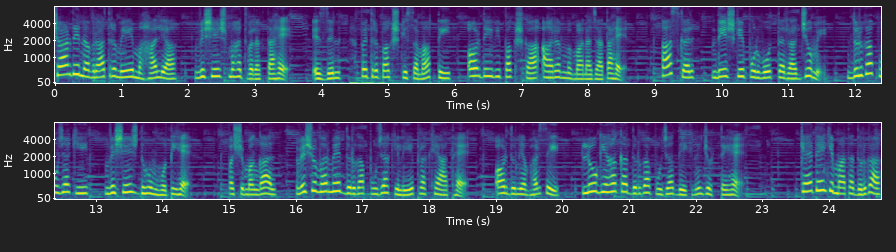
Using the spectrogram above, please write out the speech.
शारदीय नवरात्र में महाल्या विशेष महत्व रखता है। इस दिन पितृपक्ष की समाप्ति और देवी पक्ष का आरंभ माना जाता है। खासकर देश के पूर्वोत्तर राज्यों में दुर्गा पूजा की विशेष धूम होती है। पश्चिम बंगाल विश्व भर में दुर्गा पूजा के लिए प्रख्यात है और दुनिया भर से लोग यहाँ का दुर्गा पूजा देखने जुटते हैं। कहते हैं कि माता दुर्गा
